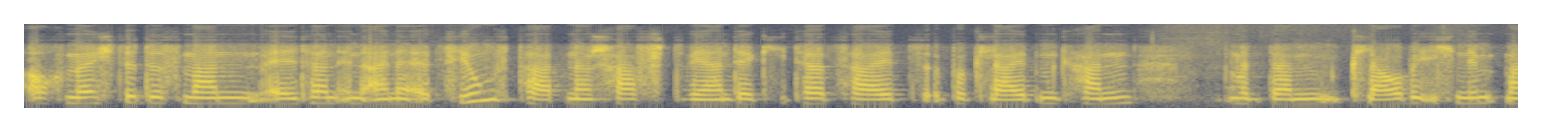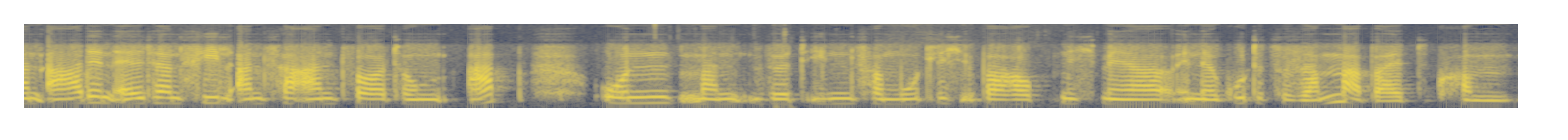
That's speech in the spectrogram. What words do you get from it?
auch möchte, dass man Eltern in einer Erziehungspartnerschaft während der Kita-Zeit begleiten kann dann glaube ich, nimmt man A den Eltern viel an Verantwortung ab und man wird ihnen vermutlich überhaupt nicht mehr in eine gute Zusammenarbeit kommen.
